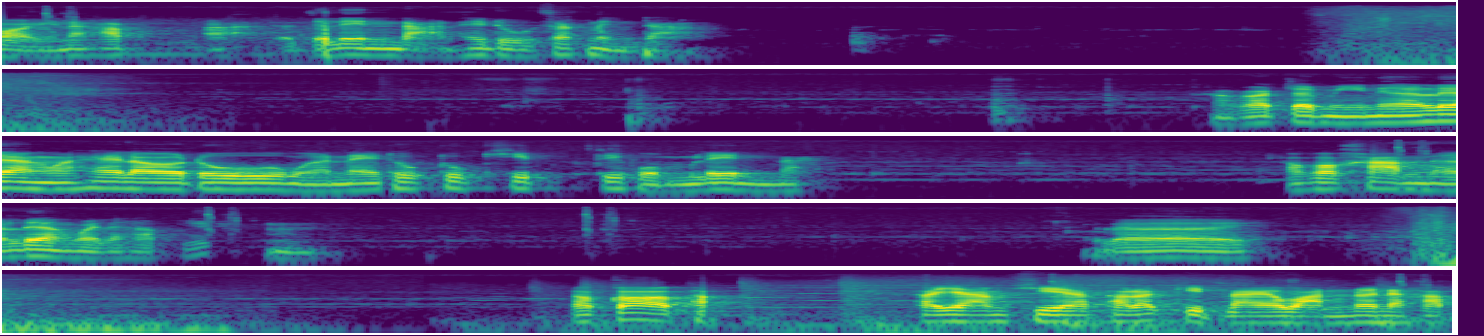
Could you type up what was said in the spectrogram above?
บ่อย ๆ นะครับ อะจะเล่นด่านให้ดูสักหนึ่งด่าน ก็จะมีเนื้อเรื่องมาให้เราดูเหมือนในทุก ๆ คลิปที่ผมเล่นนะแล้วก็ข้ามเนื้อเรื่องไปเลยครับเลย แล้วก็พพยายามเคลียร์ภารกิจรายวันด้วยนะครับ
